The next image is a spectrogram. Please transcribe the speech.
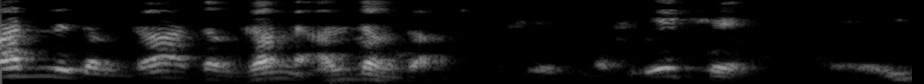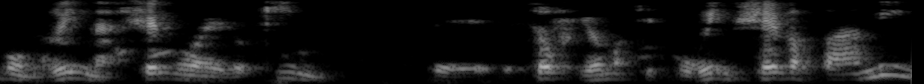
עד לדרגה, דרגה מעל דרגה, כמו שיש, אם אומרים השם הוא האלוקים בסוף יום הכיפורים שבע פעמים,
